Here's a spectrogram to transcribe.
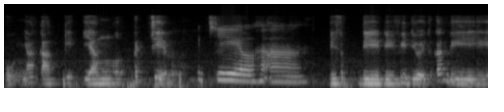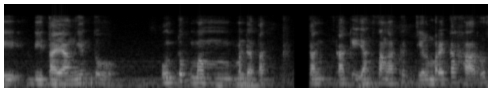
punya kaki yang kecil. Kecil ha di, di di video itu kan di ditayangin tuh untuk mendapatkan kaki yang sangat kecil mereka harus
